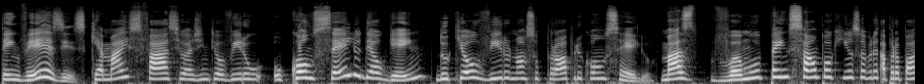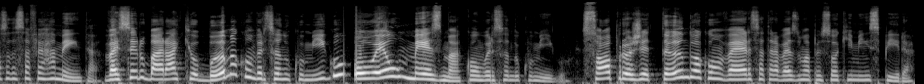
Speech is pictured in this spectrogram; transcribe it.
Tem vezes que é mais fácil a gente ouvir o, o, conselho de alguém do que ouvir o nosso próprio conselho. Mas vamos pensar um pouquinho sobre a proposta dessa ferramenta. Vai ser o Barack Obama conversando comigo ou eu mesma conversando comigo? Só projetando a conversa através de uma pessoa que me inspira.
